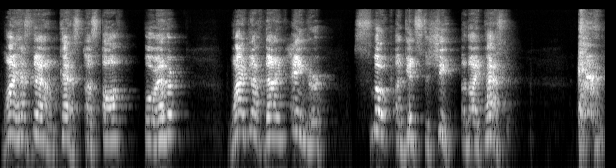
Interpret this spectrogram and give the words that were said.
why hast thou cast us off forever? Why doth thine anger smoke against the sheep of thy pasture?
